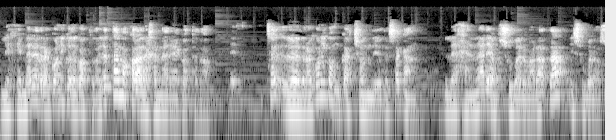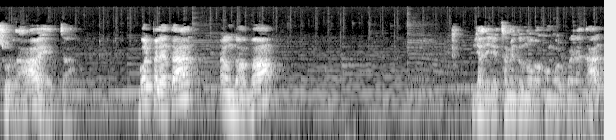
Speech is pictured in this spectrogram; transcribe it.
Legendaria Dracónico de coste 2. Ya estamos con la legendaria de coste 2. Eh, el Dracónico un cachondeo. Te sacan legendaria súper barata y súper absurda. A ver esta. Golpe letal. Es un 2-2. Ya directamente un 2 con golpe letal.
